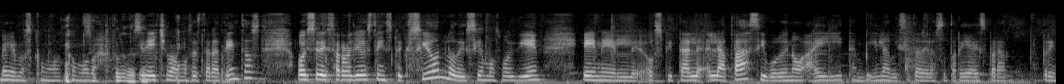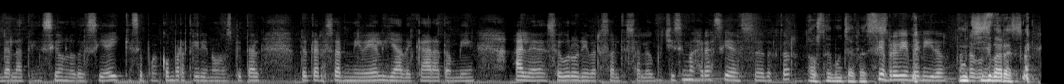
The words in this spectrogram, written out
Veremos cómo, cómo va. de hecho, vamos a estar atentos. Hoy se desarrolló esta inspección, lo decíamos muy bien, en el Hospital La Paz y bueno, ahí también la visita de las autoridades para brindar la atención, lo decía, y que se pueda convertir en un hospital de tercer nivel ya de cara también al Seguro Universal de Salud. Muchísimas gracias, doctor. A usted muchas gracias. Siempre bienvenido. Muchísimas gracias.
